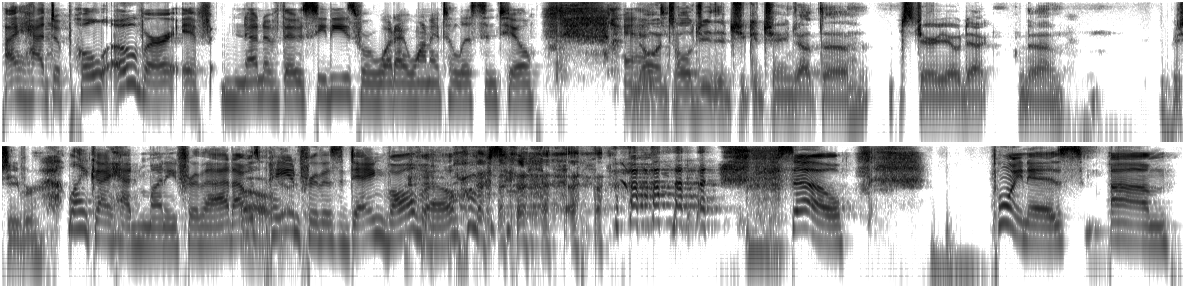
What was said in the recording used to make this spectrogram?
I had to pull over if none of those CDs were what I wanted to listen to. And no one told you that you could change out the stereo deck, the receiver. like I had money for that. I was Oh, okay. paying for this dang Volvo. so, point is, um,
